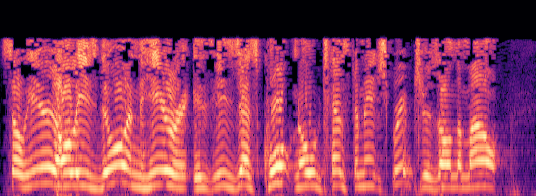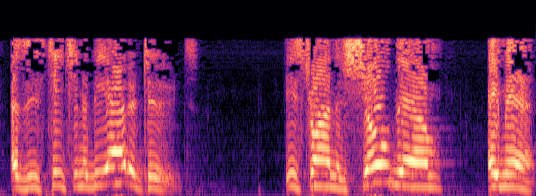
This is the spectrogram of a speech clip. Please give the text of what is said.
So here, all he's doing here is he's just quoting Old Testament scriptures on the Mount as he's teaching the Beatitudes. He's trying to show them, amen,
